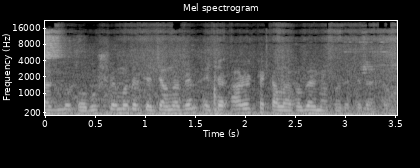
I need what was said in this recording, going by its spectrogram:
লাগল তো অবশ্যই আমাদেরকে জানাবেন। এটা আরও একটা কালার হবে, আমি আপনাদেরকে দেখাবো।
